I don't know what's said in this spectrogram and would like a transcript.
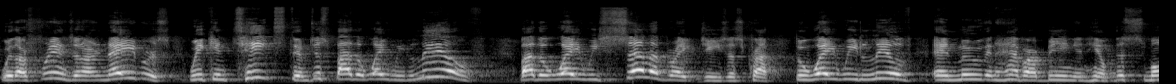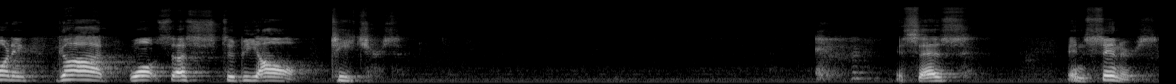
with our friends and our neighbors, we can teach them just by the way we live by the way we celebrate Jesus Christ, the way we live and move and have our being in Him. This morning, God wants us to be all teachers. It says, and sinners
